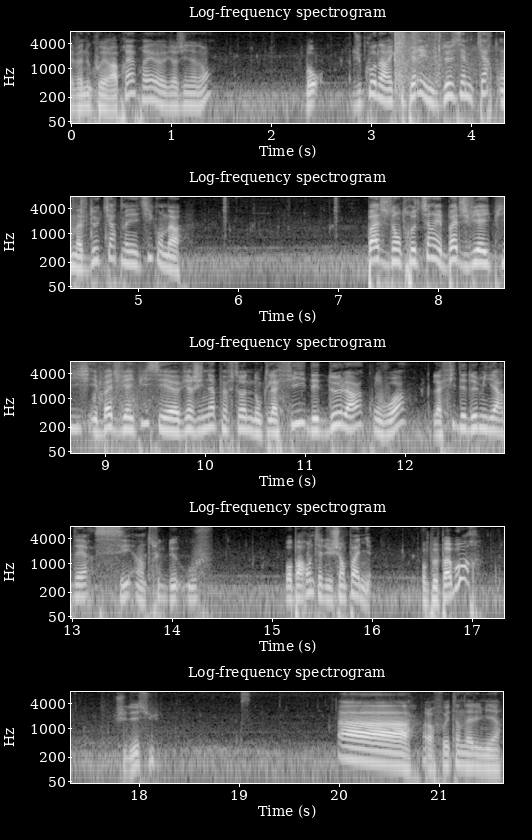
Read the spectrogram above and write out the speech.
Elle va nous courir après, après, euh, Virginia, non? Bon, du coup on a récupéré une deuxième carte. On a deux cartes magnétiques, on a... Badge d'entretien et badge VIP. Et badge VIP c'est euh, Virginia Puffton, donc la fille des deux là qu'on voit. La fille des deux milliardaires, c'est un truc de ouf. Bon par contre il y a du champagne. On peut pas boire? Je suis déçu. Ah Alors faut éteindre la lumière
